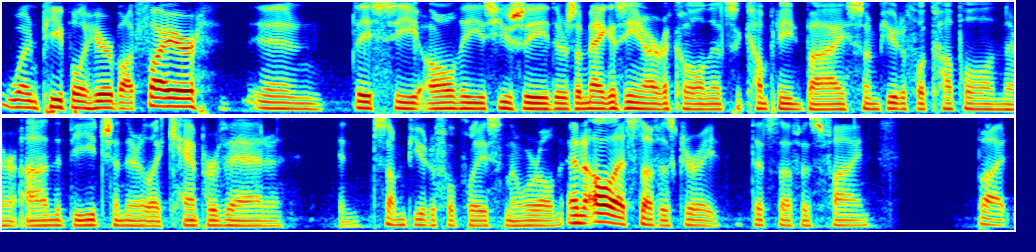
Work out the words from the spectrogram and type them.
when people hear about fire and they see all these, usually there's a magazine article and it's accompanied by some beautiful couple and they're on the beach and they're like camper van and some beautiful place in the world. And all that stuff is great. That stuff is fine. But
